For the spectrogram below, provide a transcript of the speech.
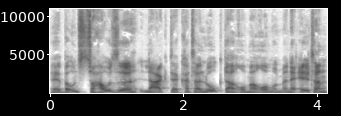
Äh, bei uns zu Hause lag der Katalog darum herum und meine Eltern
